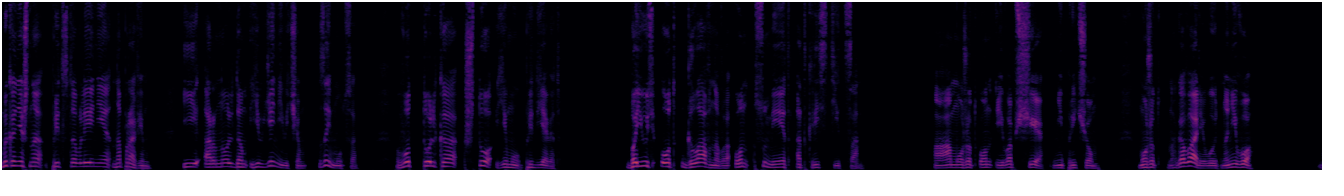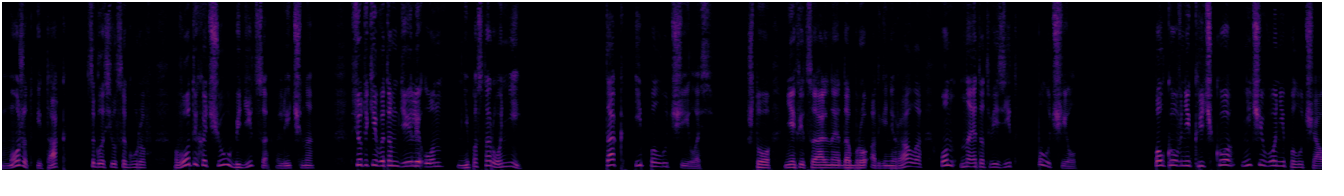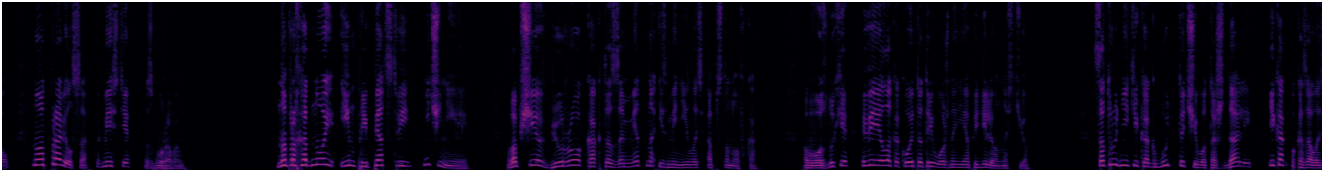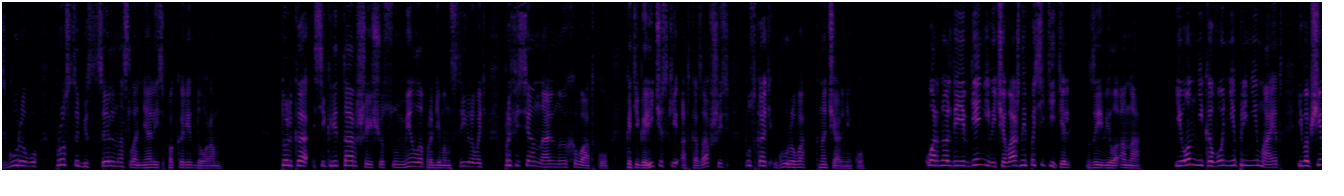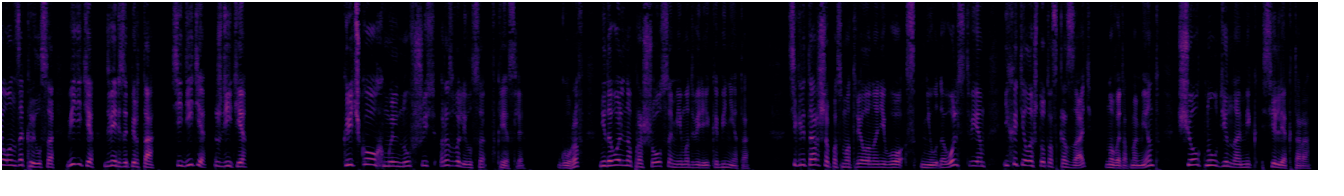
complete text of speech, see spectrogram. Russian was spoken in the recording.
Мы, конечно, представление направим, и Арнольдом Евгеньевичем займутся. Вот только что ему предъявят. Боюсь, от главного он сумеет откреститься. А может, он и вообще ни при чем. Может, наговаривают на него. Может, и так, согласился Гуров. Вот и хочу убедиться лично. Все-таки в этом деле он не посторонний. Так и получилось, что неофициальное добро от генерала он на этот визит получил. Полковник Кричко ничего не получал, но отправился вместе с Гуровым. На проходной им препятствий не чинили. Вообще в бюро как-то заметно изменилась обстановка. В воздухе веяло какой-то тревожной неопределенностью. Сотрудники как будто чего-то ждали и, как показалось Гурову, просто бесцельно слонялись по коридорам. Только секретарша еще сумела продемонстрировать профессиональную хватку, категорически отказавшись пускать Гурова к начальнику. «У Арнольда Евгеньевича важный посетитель», — заявила она. И он никого не принимает. И вообще он закрылся. Видите, дверь заперта. Сидите, ждите. Кричко, ухмыльнувшись, развалился в кресле. Гуров недовольно прошелся мимо дверей кабинета. Секретарша посмотрела на него с неудовольствием и хотела что-то сказать, но в этот момент щелкнул динамик селектора.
